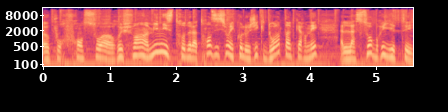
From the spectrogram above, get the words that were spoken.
Euh, pour François Ruffin, un ministre de la Transition écologique doit incarner la sobriété.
